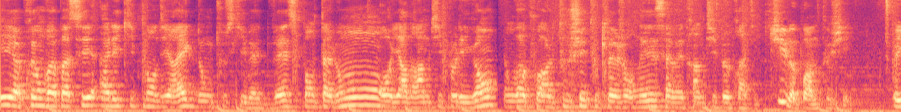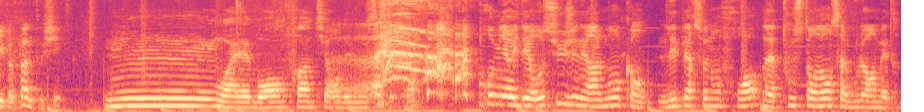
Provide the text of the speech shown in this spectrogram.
Et après, on va passer à l'équipement direct. Donc tout ce qui va être veste, pantalon. On regardera un petit peu les gants. Et on va pouvoir le toucher toute la journée. Ça va être un petit peu pratique. Qui va pouvoir me toucher Eux, ils peuvent pas me toucher. Mmh, ouais, bon, on fera un petit rendez-vous. ça. Première idée reçue, généralement quand les personnes ont froid, on a tous tendance à vouloir mettre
